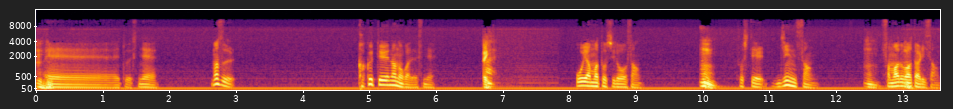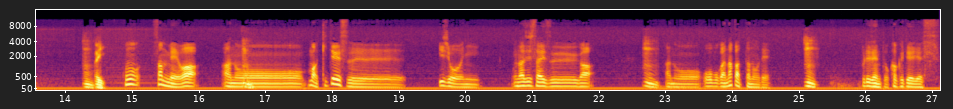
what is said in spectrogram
うんえーっとですね、まず、確定なのがですね、はいはい大山敏郎さん、うん。そして、仁さん、うん。サマルワタリさん、うん。はいこの3名は、あのーまあ、規定数以上に同じサイズが、うん。あのー応募がなかったので、うん。プレゼント確定です。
